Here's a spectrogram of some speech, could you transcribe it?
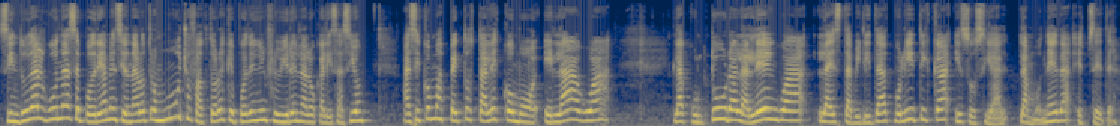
Sin duda alguna se podría mencionar otros muchos factores que pueden influir en la localización, así como aspectos tales como el agua, la cultura, la lengua, la estabilidad política y social, la moneda, etc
